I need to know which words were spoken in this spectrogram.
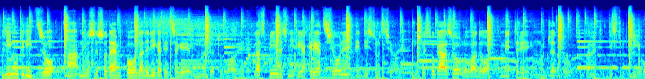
l'inutilizzo ma nello stesso tempo la delicatezza che un oggetto può avere. La spina significa creazione e distruzione. In questo caso lo vado a mettere in un oggetto completamente distruttivo,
